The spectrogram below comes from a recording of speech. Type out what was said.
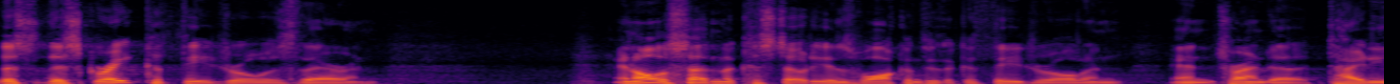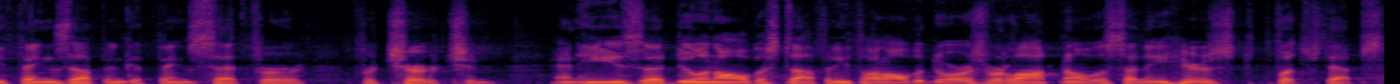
This, this great cathedral was there, and, and all of a sudden the custodian's walking through the cathedral and, and trying to tidy things up and get things set for, for church. And, and he's uh, doing all the stuff, and he thought all the doors were locked, and all of a sudden he hears footsteps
